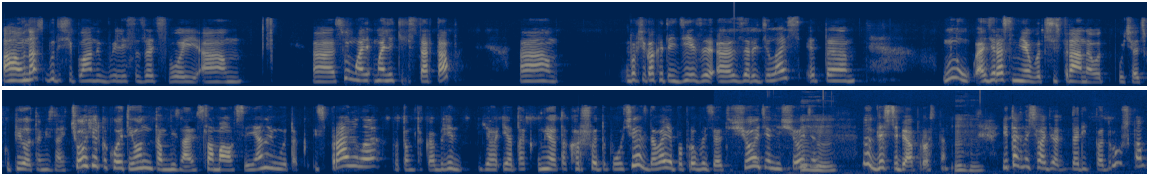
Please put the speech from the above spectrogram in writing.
А у нас будущие планы были создать свой, э, э, свой мал- маленький стартап, вообще, как эта идея а, зародилась, это, ну, один раз у меня вот сестра, она вот, получается, купила там, не знаю, чокер какой-то, и он там, не знаю, сломался. Я на его так исправила, потом такая, блин, я, я так, у меня так хорошо это получилось, давай я попробую сделать еще один, еще uh-huh. один, ну, для себя просто. Uh-huh. И так начала дарить подружкам,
